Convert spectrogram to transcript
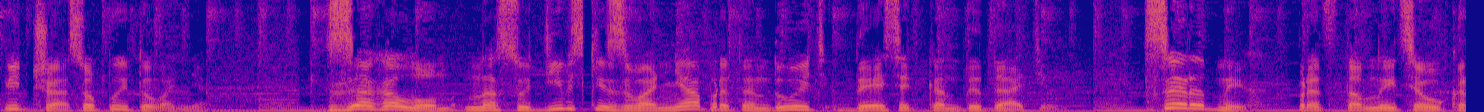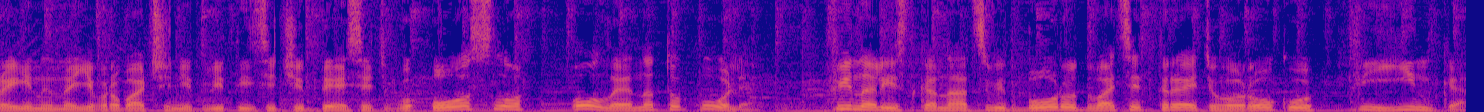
під час опитування. Загалом на суддівські звання претендують 10 кандидатів. Серед них представниця України на Євробаченні 2010 в Осло Олена Тополя, фіналістка нацвідбору 23-го року Фіїнка,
